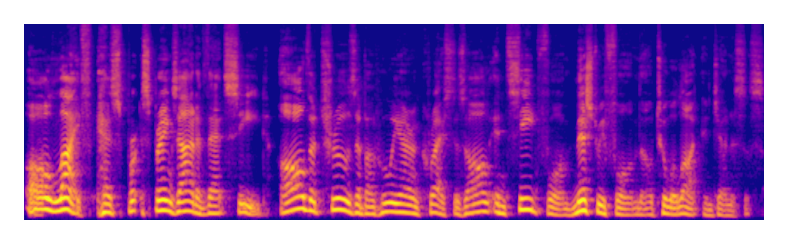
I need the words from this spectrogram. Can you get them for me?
all life has sp- springs out of that seed. All the truths about who we are in Christ is all in seed form, mystery form, though, to a lot in Genesis,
